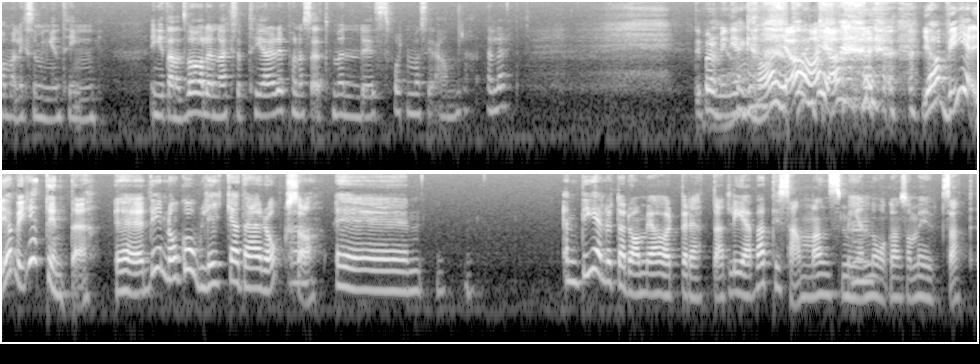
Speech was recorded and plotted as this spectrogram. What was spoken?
har man liksom ingenting, inget annat val än att acceptera det på något sätt. Men det är svårt när man ser andra, eller? Det är bara min egen Ja, ja, ja. Jag, vet, jag vet inte. Eh, Det är nog olika där också. Eh, En del av dem jag har hört berätta att leva tillsammans med någon som är utsatt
